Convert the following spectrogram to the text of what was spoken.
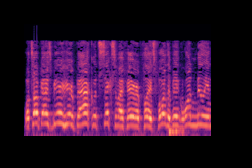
What's up, guys? Beer here, back with six of my favorite plays for the big $1 million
